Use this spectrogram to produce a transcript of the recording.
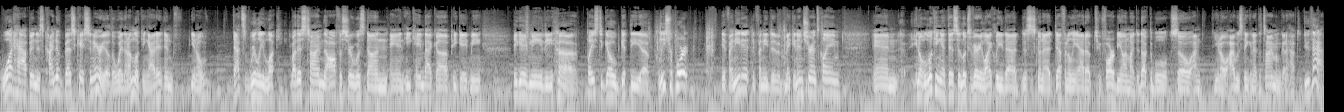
what happened is kind of best case scenario, the way that I'm looking at it. And, you know, that's really lucky. By this time, the officer was done and he came back up. He gave me, he gave me the uh, place to go get the uh, police report if I need it, if I need to make an insurance claim. And, you know, looking at this, it looks very likely that this is going to definitely add up to far beyond my deductible. So I'm, you know, I was thinking at the time I'm going to have to do that.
